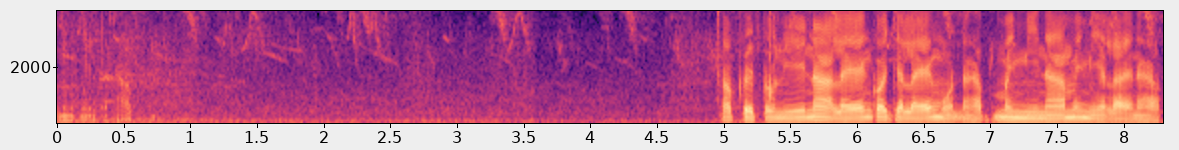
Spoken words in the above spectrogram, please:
นี่นะครับ ถ้าเป็นตรงนี้หน้าแล้งก็จะแล้งหมดนะครับ ไม่มีน้ำไม่มีอะไรนะครับ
